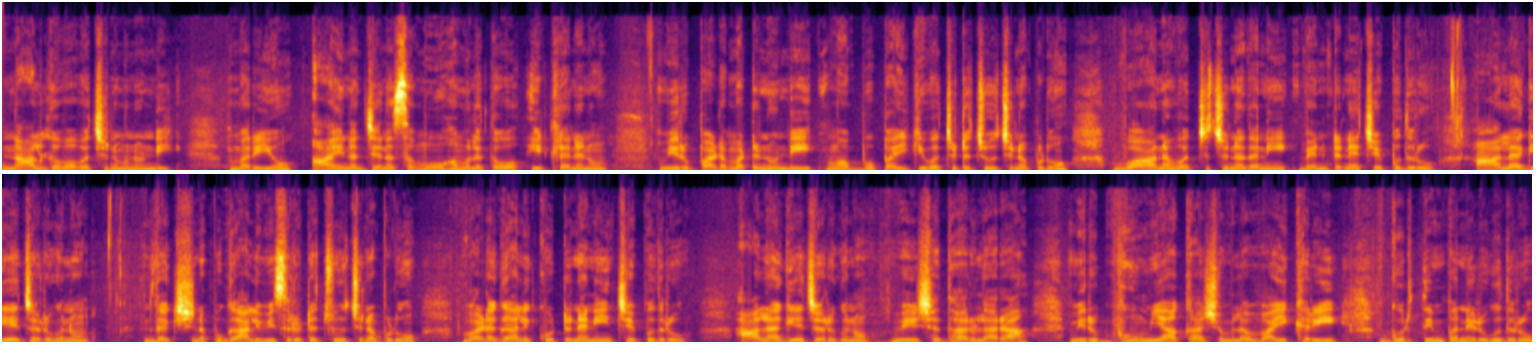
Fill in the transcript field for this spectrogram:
నాలుగవ వచనము నుండి. మరియు ఆయన జన సమూహములతో ఇట్లనెను మీరు పడమట నుండి మబ్బు పైకి వచ్చుట చూచినప్పుడు వాన వచ్చుచున్నదని వెంటనే చెప్పుదురు. అలాగే జరుగును. దక్షిణపు గాలి విసురుట చూచినప్పుడు వడగాలి కొట్టునని చెప్పుదురు. అలాగే జరుగును. వేషధారులారా మీరు భూమి ఆకాశముల వైఖరి గుర్తింప నెరుగుదురు.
